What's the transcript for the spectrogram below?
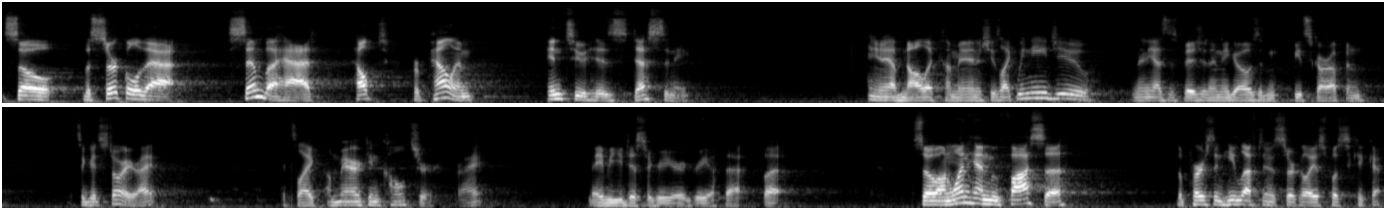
So the circle that Simba had helped propel him into his destiny. And you have Nala come in and she's like, We need you. And then he has this vision and he goes and beats Scar up, and it's a good story, right? It's like American culture, right? Maybe you disagree or agree with that. But so on one hand, Mufasa, the person he left in his circle he was supposed to kick out,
